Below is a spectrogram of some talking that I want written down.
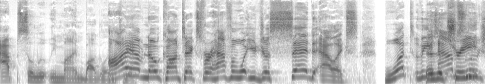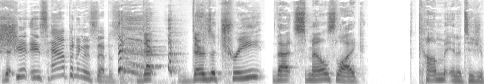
absolutely mind-boggling. I have no context for half of what you just said, Alex. What the There's absolute that- shit is happening this episode? there, there's a tree that smells like cum in a tissue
